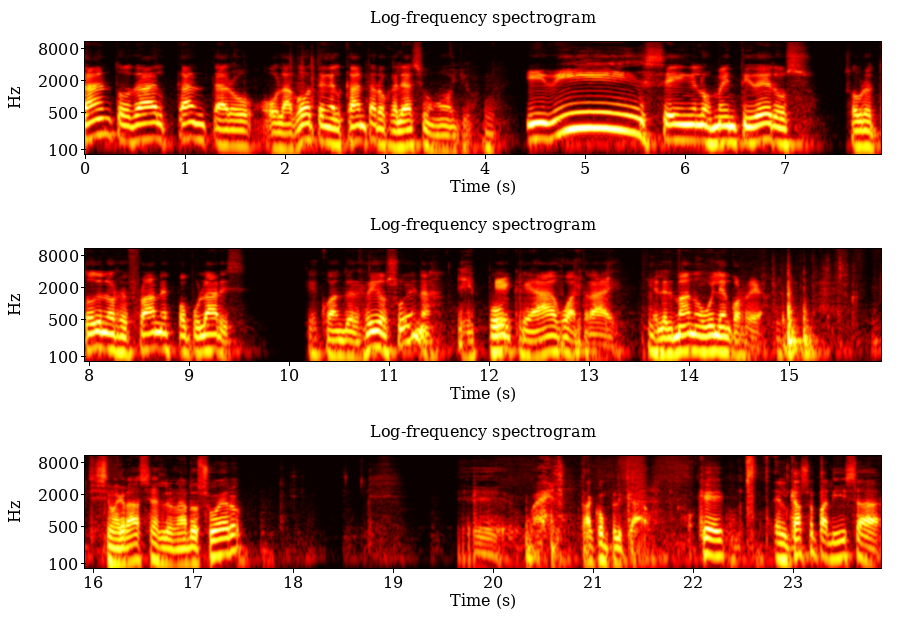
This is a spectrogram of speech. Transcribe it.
tanto da el cántaro o la gota en el cántaro que le hace un hoyo. Y dicen en los mentideros, sobre todo en los refranes populares, que cuando el río suena es, que agua trae. El hermano William Correa. Muchísimas gracias, Leonardo Suero. Eh, bueno, está complicado. en el caso de Paliza,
